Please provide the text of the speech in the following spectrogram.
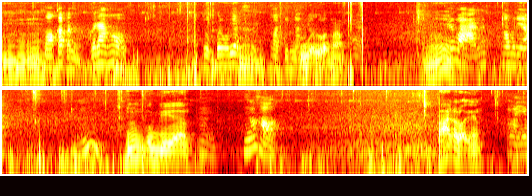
อืมเหมอกับแบบเวลาห้องจุกไปโรงเรียนอืมถอดกินนะอู้อร่อยมากอืมไม่หวานงอพอดีเนาะอืมอืมพวกเดียอืมเนื้อเขาปลาดอร่อยเองอะไรอยู่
